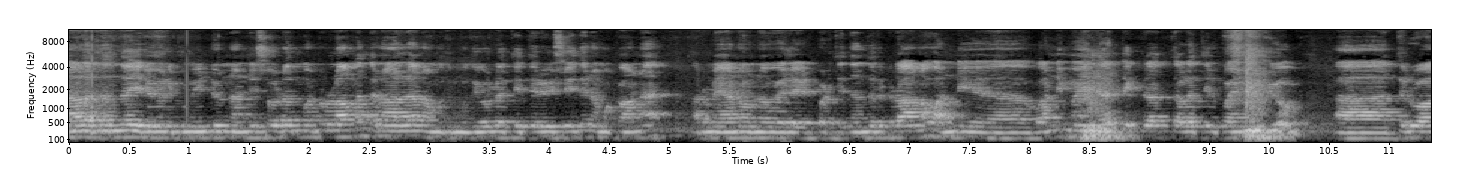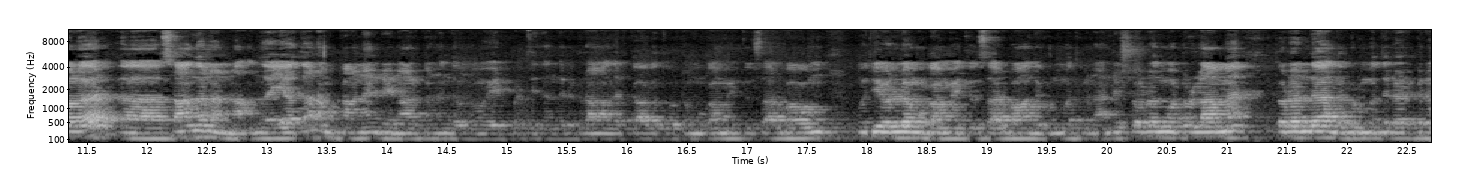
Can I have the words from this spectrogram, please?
நாளை தந்த இருவருக்கு மீண்டும் நன்றி சொல்றது மட்டும் இல்லாம இந்த நாள்ல நமது முதியோர்லத்தை தெரிவு செய்து நமக்கான அருமையான உணவுகளை ஏற்படுத்தி தந்திருக்கிறாங்க. வன்னி வன்னி மைந்தர் டிக்டாக் தளத்தில் பயணிக்கும் திருவாளர் ஆஹ் சாந்தன் அண்ணா. அந்த ஐயா தான் நமக்கான இன்றைய நாளுக்கான இந்த உணவை ஏற்படுத்தி தந்திருக்கிறாங்க. அதற்காக தோட்ட முகாமைத்து சார்பாகவும் முதியோர்ல முகாமைத்து சார்பாக அந்த குடும்பத்துக்கு நன்றி சொல்றது மட்டும் இல்லாம தொடர்ந்து அந்த குடும்பத்தில் இருக்கிற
